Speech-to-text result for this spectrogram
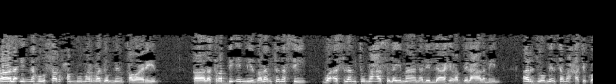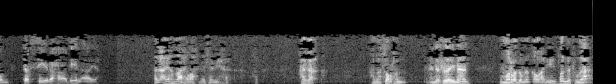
قال إنه صرح ممرد من قوارير. قالت رب إني ظلمت نفسي وأسلمت مع سليمان لله رب العالمين. أرجو من سماحتكم تفسير هذه الآية. الآية ظاهرة ليس فيها هذا هذا صرح عند سليمان ممرد من قوارير ظنته ماء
